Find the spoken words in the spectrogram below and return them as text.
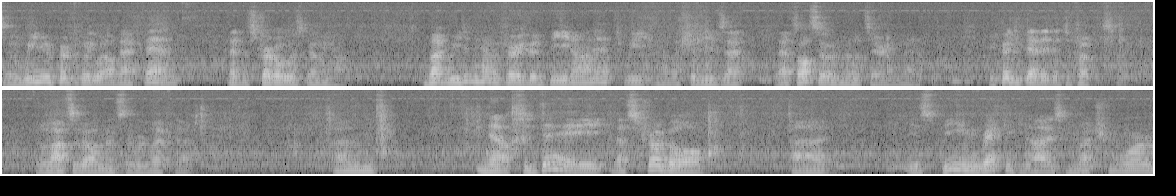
So we knew perfectly well back then that the struggle was going on. But we didn't have a very good bead on it. We, I shouldn't use that. That's also a military metaphor. We couldn't get it into focus well. There were lots of elements that were left out. Um, now today, that struggle uh, is being recognized much more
